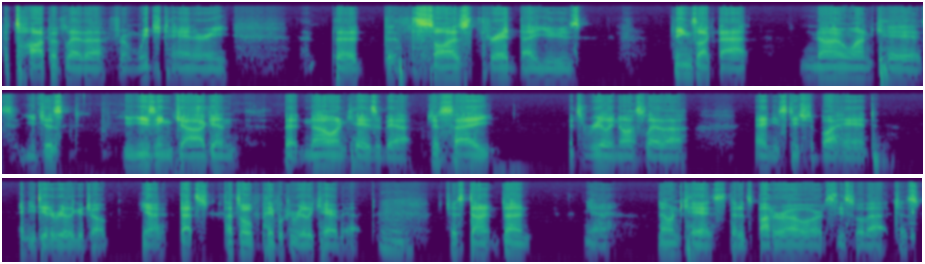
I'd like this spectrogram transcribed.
the type of leather from which tannery, the the size thread they use, things like that. No one cares. You just you're using jargon that no one cares about. Just say it's really nice leather and you stitched it by hand and you did a really good job. You know that's that's all people can really care about. Mm. just don't don't you know no one cares that it's buttero or it's this or that. Just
